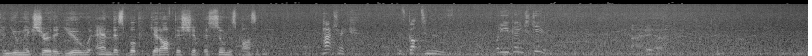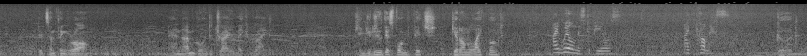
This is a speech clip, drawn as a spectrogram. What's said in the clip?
Can you make sure that you and this book get off this ship as soon as possible? Patrick, we've got to move. What are you going to do? I, uh, I did something wrong. And I'm going to try to make it right. Can you do this for me, Pitch? Get on a lifeboat? I will, Mr. Peels. I promise. Good. Good.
